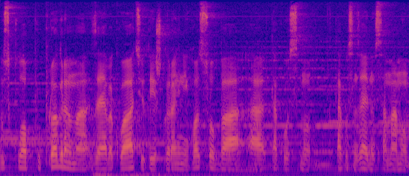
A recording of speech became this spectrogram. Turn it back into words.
u sklopu programa za evakuaciju teško ranjenih osoba, tako, smo, tako sam zajedno sa mamom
